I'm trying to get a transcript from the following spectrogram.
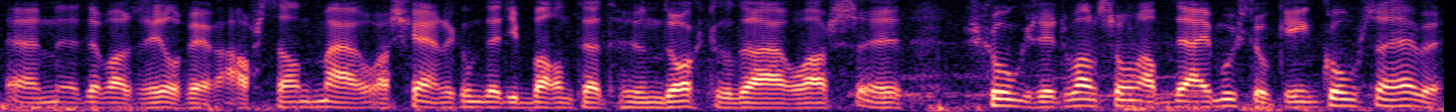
En uh, dat was een heel ver afstand. Maar waarschijnlijk omdat die band dat hun dochter daar was uh, schoongezet. Want zo'n abdij moest ook inkomsten hebben.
